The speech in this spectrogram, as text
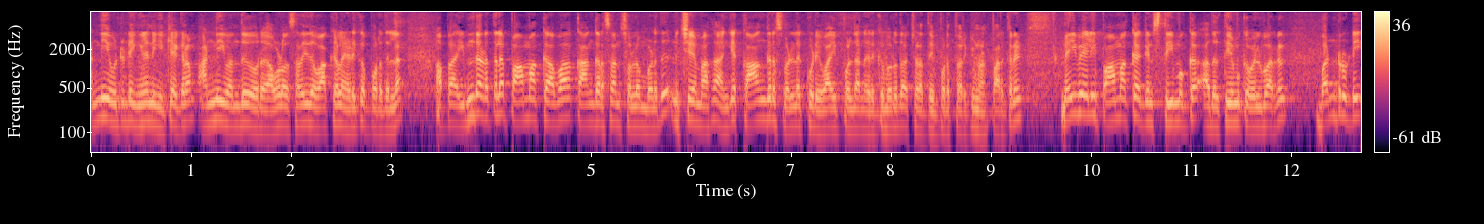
அண்ணியை விட்டுட்டீங்கன்னு நீங்கள் கேட்கலாம். அண்ணி வந்து ஒரு அவ்வளோ சதவீத வாக்குகள் எடுக்க போகிறதில்ல அப்போ இந்த இடத்துல பாமகவா காங்கிரஸான்னு சொல்லும் பொழுது நிச்சயமாக அங்கே காங்கிரஸ் வெல்லக்கூடிய வாய்ப்புகள் தான் இருக்குது விருதாச்சலத்தை பொறுத்த வரைக்கும் நான் பார்க்குறேன். நெய்வேலி பாமக அகேன்ஸ்ட் திமுக அதில் திமுக வெல்வார்கள். பன்ருட்டி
